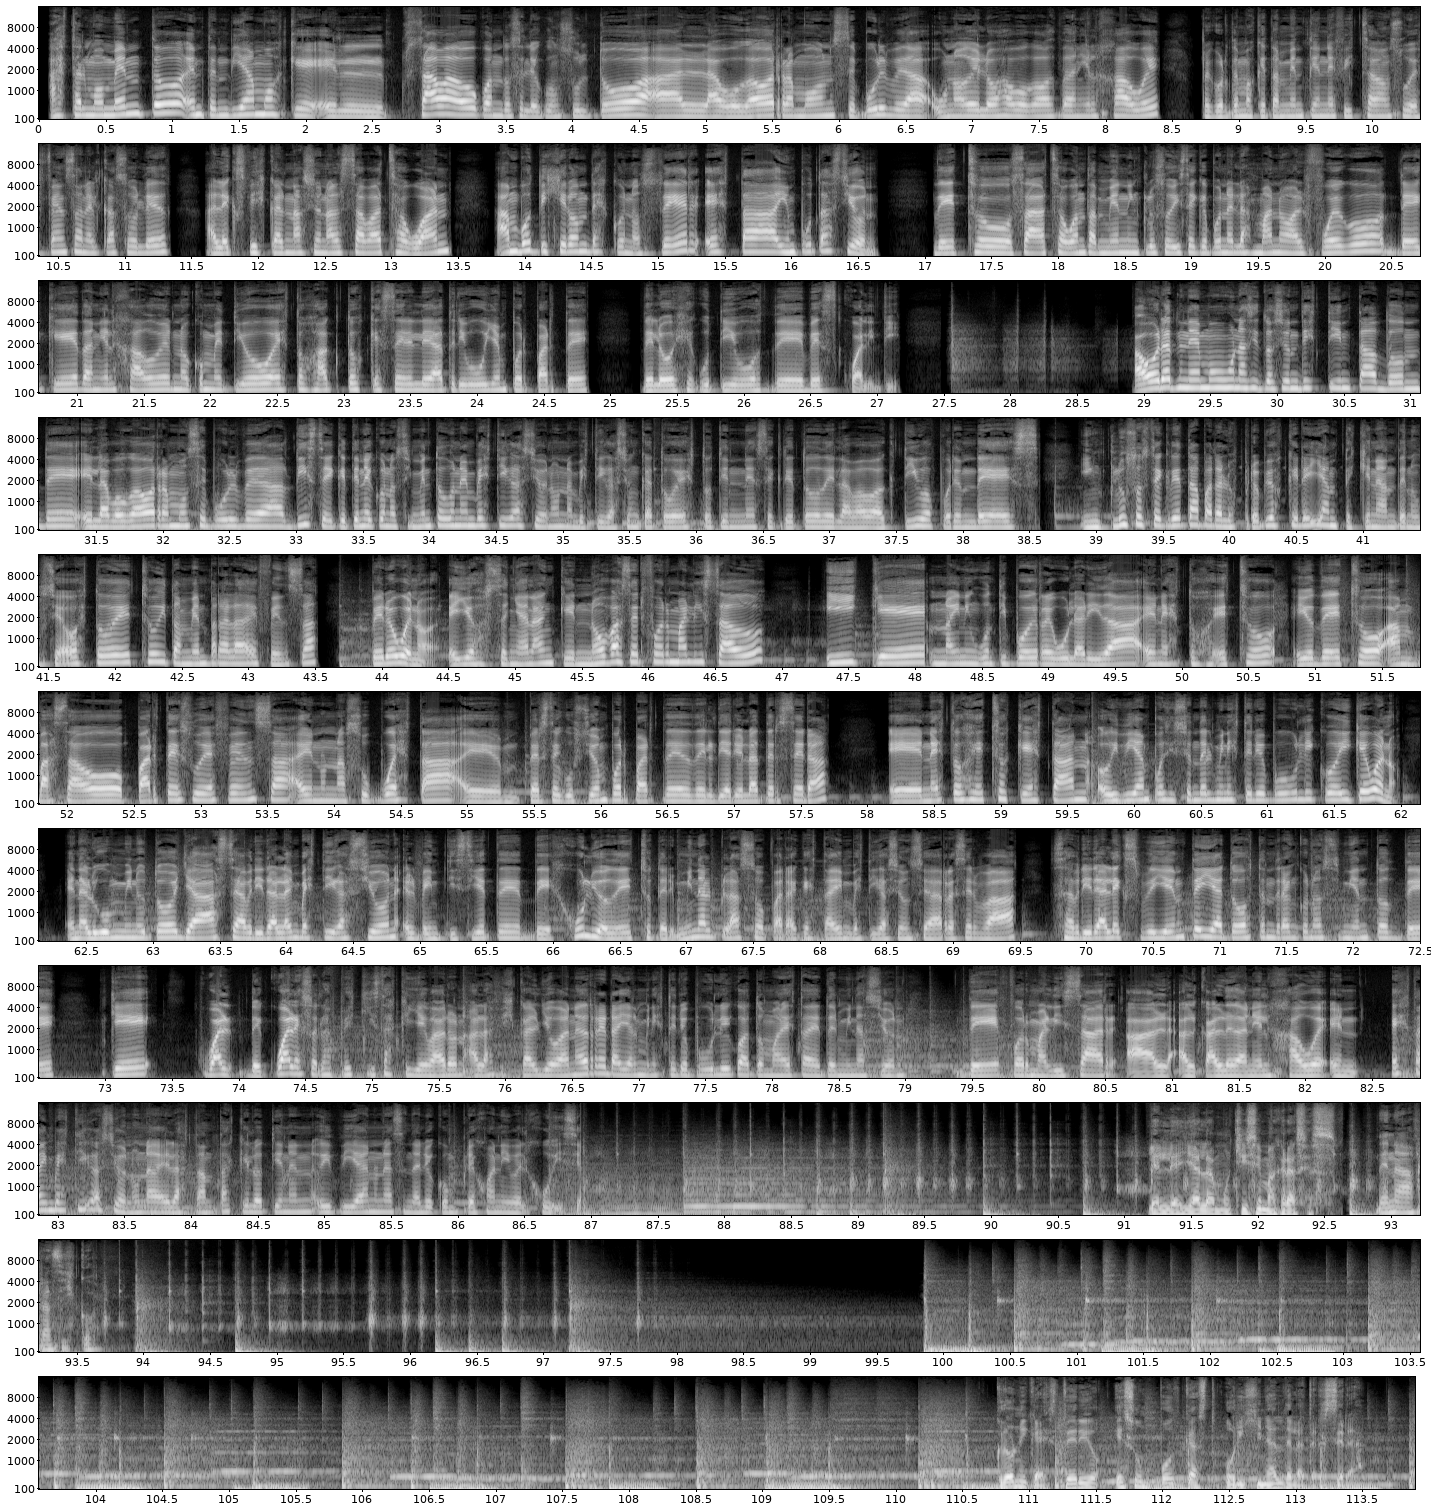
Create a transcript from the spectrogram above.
Hasta el momento entendíamos que el sábado, cuando se le consultó al abogado Ramón Sepúlveda, uno de los abogados de Daniel Jadwe, recordemos que también tiene fichado en su defensa en el caso LED al ex fiscal nacional Saba Chaguán, Ambos dijeron desconocer esta imputación. De hecho, Sachawan también incluso dice que pone las manos al fuego de que Daniel Jadwe no cometió estos actos que se le atribuyen por parte de los ejecutivos de Best Quality. Ahora tenemos una situación distinta donde el abogado Ramón Sepúlveda dice que tiene conocimiento de una investigación, una investigación que a todo esto tiene secreto de lavado de activos, por ende es incluso secreta para los propios querellantes quienes han denunciado esto hecho y también para la defensa. Pero bueno, ellos señalan que no va a ser formalizado y que no hay ningún tipo de irregularidad en estos hechos. Ellos de hecho han basado parte de su defensa en una supuesta eh, persecución por parte del diario La Tercera en estos hechos que están hoy día en posición del Ministerio Público y que, bueno, en algún minuto ya se abrirá la investigación. El 27 de julio, de hecho, termina el plazo para que esta investigación sea reservada. Se abrirá el expediente y ya todos tendrán conocimiento de qué cuál, de cuáles son las pesquisas que llevaron a la fiscal Giovanna Herrera y al Ministerio Público a tomar esta determinación de formalizar al alcalde Daniel Jaue en esta investigación, una de las tantas que lo tienen hoy día en un escenario complejo a nivel judicial. Lele Ayala, muchísimas gracias. De nada, Francisco. Crónica Estéreo es un podcast original de La Tercera.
